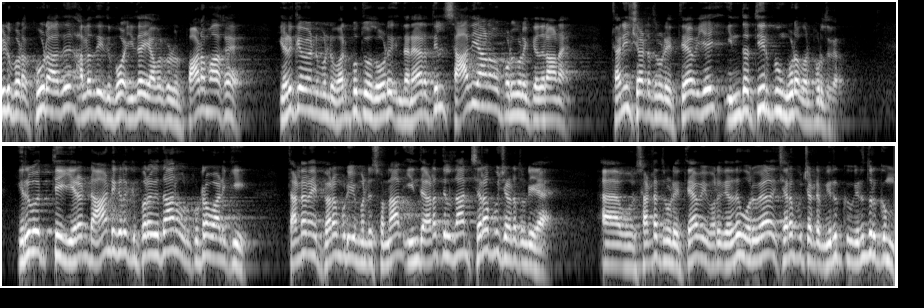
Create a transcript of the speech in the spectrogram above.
ஈடுபடக்கூடாது அல்லது இது போ இதை அவர்கள் ஒரு பாடமாக எடுக்க வேண்டும் என்று வற்புறுத்துவதோடு இந்த நேரத்தில் சாதியானவ படுகொலைக்கு எதிரான தனி சட்டத்தினுடைய தேவையை இந்த தீர்ப்பும் கூட வற்புறுத்துகிறது. இருபத்தி இரண்டு ஆண்டுகளுக்கு பிறகுதான் ஒரு குற்றவாளிக்கு தண்டனை பெற முடியும் என்று சொன்னால் இந்த இடத்தில் தான் சிறப்பு சட்டத்துடைய ஒரு சட்டத்தினுடைய தேவை வருகிறது. ஒருவேளை சிறப்பு சட்டம் இருக்கு இருந்திருக்கும்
